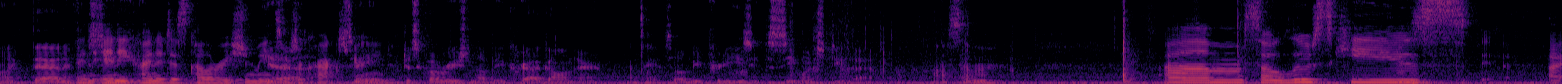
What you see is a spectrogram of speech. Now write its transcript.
like that. You and any see- kind of discoloration means there's a crack screen. Discoloration, there'll be a crack on there. Okay, So it'll be pretty easy to see once you do that. awesome. Um, so loose keys, I,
